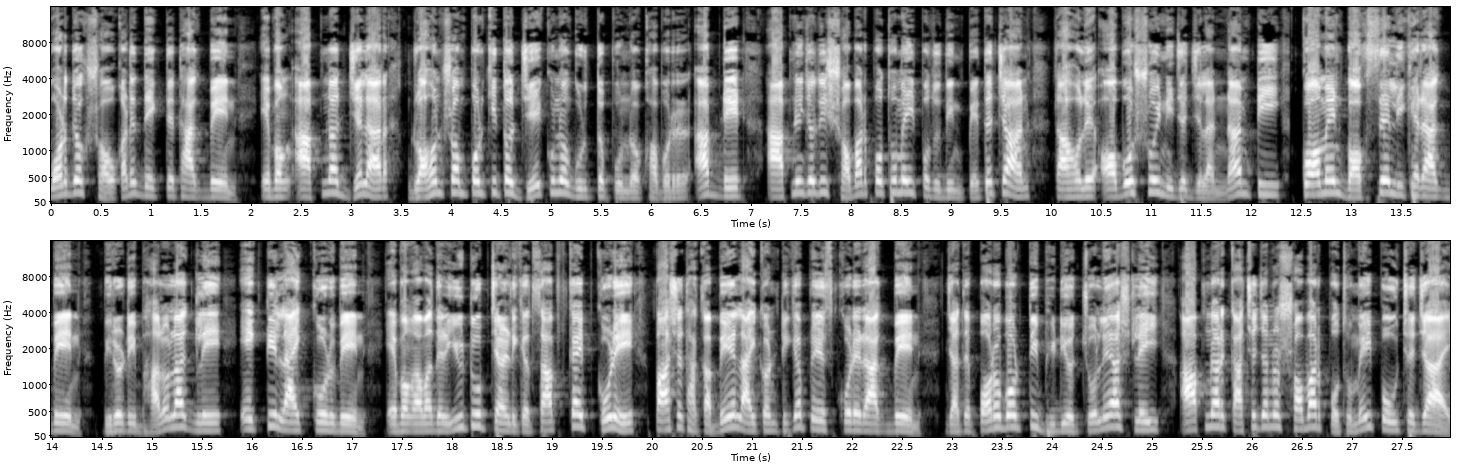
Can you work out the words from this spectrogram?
মনোযোগ সহকারে দেখতে থাকবেন। এবং আপনার জেলার গ্রহণ সম্পর্কিত যে কোনো গুরুত্বপূর্ণ খবরের আপডেট আপনি যদি সবার প্রথমেই প্রতিদিন পেতে চান, তাহলে অবশ্যই নিজের জেলার নামটি কমেন্ট বক্সে লিখে রাখবেন। ভিডিওটি ভালো লাগলে একটি লাইক করবেন এবং আমাদের ইউটিউব চ্যানেলটিকে সাবস্ক্রাইব করে পাশে থাকা বেল আইকনটিকে প্রেস করে রাখবেন। যাতে পরবর্তী ভিডিও চলে আসলেই আপনার কাছে যেন সবার প্রথমেই পৌঁছে যায়।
